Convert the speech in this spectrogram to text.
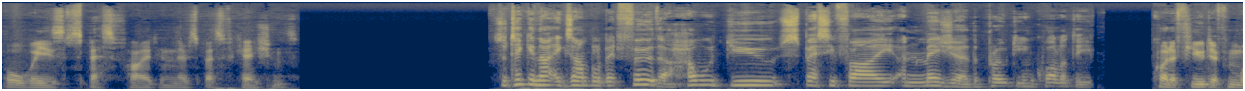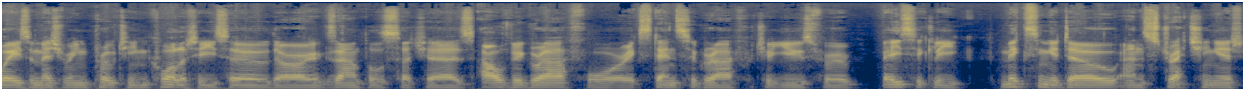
always specified in their specifications. So, taking that example a bit further, how would you specify and measure the protein quality? Quite a few different ways of measuring protein quality. So, there are examples such as Alveograph or extensograph, which are used for basically mixing a dough and stretching it,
